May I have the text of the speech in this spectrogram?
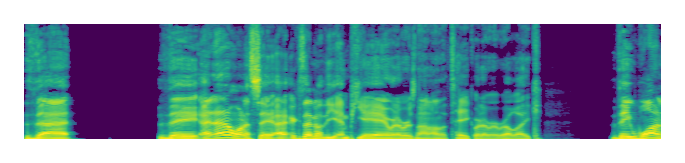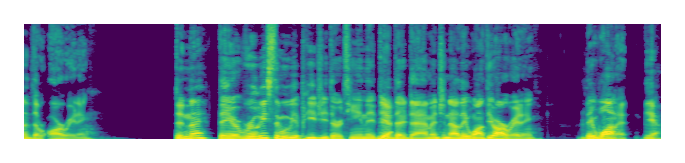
that they and I don't want to say because I, know the MPAA or whatever is not on the take or whatever, but like they wanted the R rating, didn't they? They released the movie at PG thirteen. They did Yeah. their damage, and now they want the R rating. They mm-hmm. want it. Yeah.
